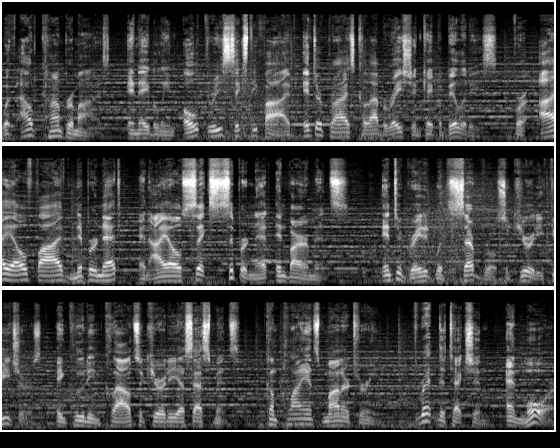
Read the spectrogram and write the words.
without compromise, enabling O365 enterprise collaboration capabilities for IL5 NIPRNet and IL6 SIPRNet environments. Integrated with several security features, including cloud security assessments, compliance monitoring, threat detection, and more,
